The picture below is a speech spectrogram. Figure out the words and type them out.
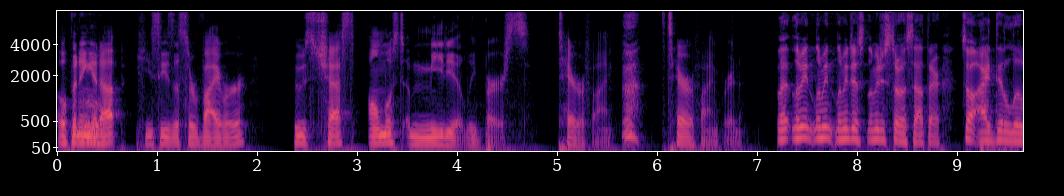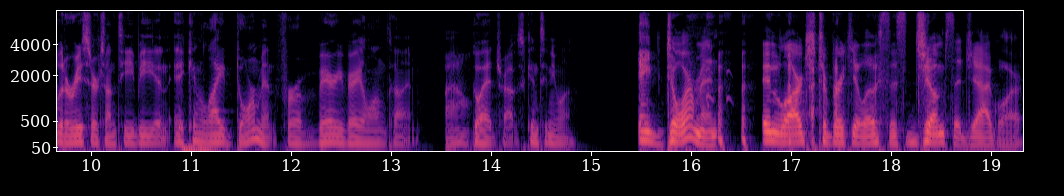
Opening it up, he sees a survivor whose chest almost immediately bursts. Terrifying. it's terrifying, Brandon. let, let me let me let me just let me just throw this out there. So I did a little bit of research on TB, and it can lie dormant for a very very long time. Wow. Go ahead, Travis. Continue on. A dormant, enlarged tuberculosis jumps at Jaguar.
